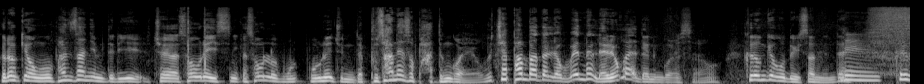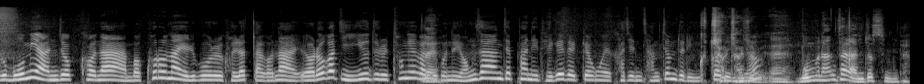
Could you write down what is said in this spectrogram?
그럴 경우 판사님들이 제가 서울에 있으니까 서울로 보내주는데 부산에서 받은 거예요. 재판 받으려고 맨날 내려가야 되는 거였어요. 그런 경우도 있었는데. 네. 그리고 몸이 안 좋거나 뭐 코로나 19를 걸렸다거나 여러 가지 이유들을 통해 가지고는 네. 영상 재판이 되게 될 경우에 가진 장점들이 있거든요. 그쵸, 네. 몸은 항상 안 좋습니다.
